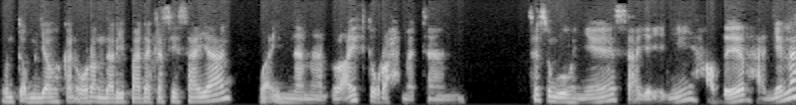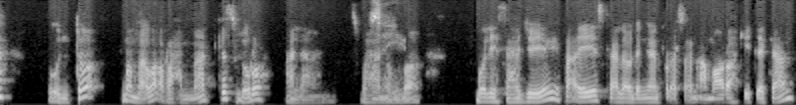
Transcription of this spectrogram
untuk menjauhkan orang daripada kasih sayang. Wa inna ma bu'aiftu rahmatan. Sesungguhnya saya ini hadir hanyalah untuk membawa rahmat ke seluruh alam. Subhanallah. Saya. Boleh sahaja ya Pak Ais kalau dengan perasaan amarah kita kan.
